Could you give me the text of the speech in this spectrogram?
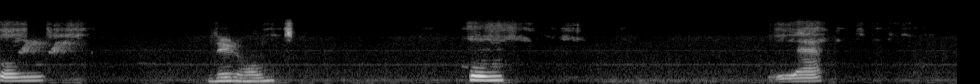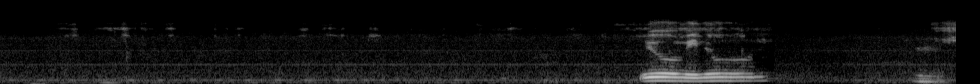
هم هم زرهم هم لا يؤمنون ختم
